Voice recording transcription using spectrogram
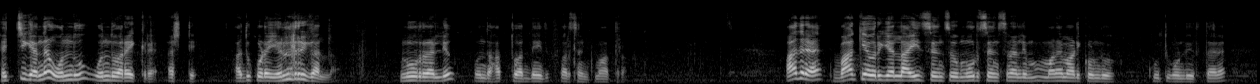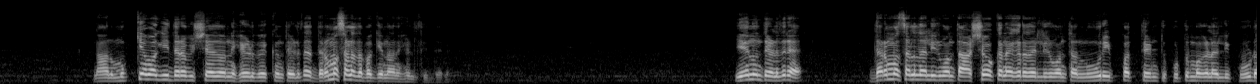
ಹೆಚ್ಚಿಗೆ ಅಂದರೆ ಒಂದು, ಒಂದೂವರೆ ಎಕರೆ ಅಷ್ಟೇ. ಅದು ಕೂಡ ಎಲ್ರಿಗಲ್ಲ ನೂರರಲ್ಲಿ ಒಂದು ಹತ್ತು, ಹದಿನೈದು ಪರ್ಸೆಂಟ್ ಮಾತ್ರ. ಆದರೆ, ಬಾಕಿಯವರಿಗೆಲ್ಲ ಐದು ಸೆನ್ಸು, ಮೂರು ಸೆನ್ಸ್ನಲ್ಲಿ ಮನೆ ಮಾಡಿಕೊಂಡು ಕೂತ್ಕೊಂಡು ಇರ್ತಾರೆ ನಾನು ಮುಖ್ಯವಾಗಿ ಇದರ ವಿಷಯವನ್ನು ಹೇಳಬೇಕಂತ ಹೇಳಿದ್ರೆ ಧರ್ಮಸ್ಥಳದ ಬಗ್ಗೆ ನಾನು ಹೇಳ್ತಿದ್ದೇನೆ. ಏನು ಅಂತ ಹೇಳಿದ್ರೆ ಧರ್ಮಸ್ಥಳದಲ್ಲಿರುವಂಥ ಅಶೋಕನಗರದಲ್ಲಿರುವಂಥ ನೂರ ಇಪ್ಪತ್ತೆಂಟು ಕುಟುಂಬಗಳಲ್ಲಿ ಕೂಡ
